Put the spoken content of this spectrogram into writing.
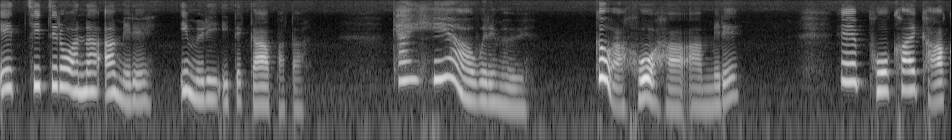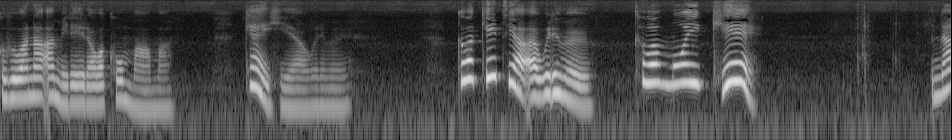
E titiro ana a Mere i muri i te kāpata. Kei hea a Wiremu? Kua hōhā a Mere. E pōkai kākuhu ana a Mere rawa ko Māmā. Kei hea a Wiremu? Kua kitea a Wiremu! Kua moe kē! Nā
